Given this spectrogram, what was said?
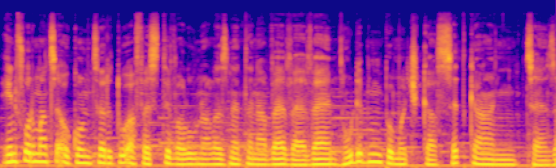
Informace o koncertu a festivalu naleznete na www.hudební-setkání.cz.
